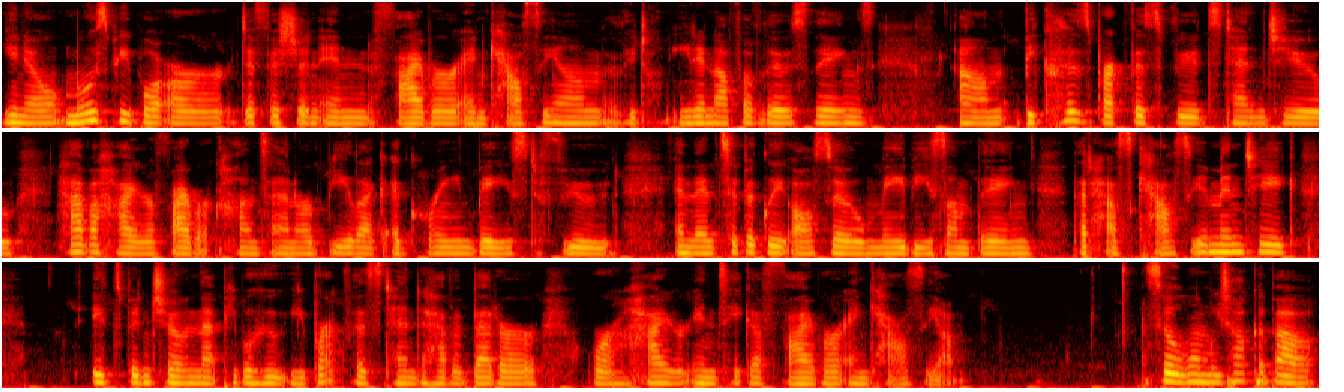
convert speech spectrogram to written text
you know, most people are deficient in fiber and calcium, they don't eat enough of those things. Um, because breakfast foods tend to have a higher fiber content or be like a grain based food, and then typically also maybe something that has calcium intake, it's been shown that people who eat breakfast tend to have a better or a higher intake of fiber and calcium. So when we talk about,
